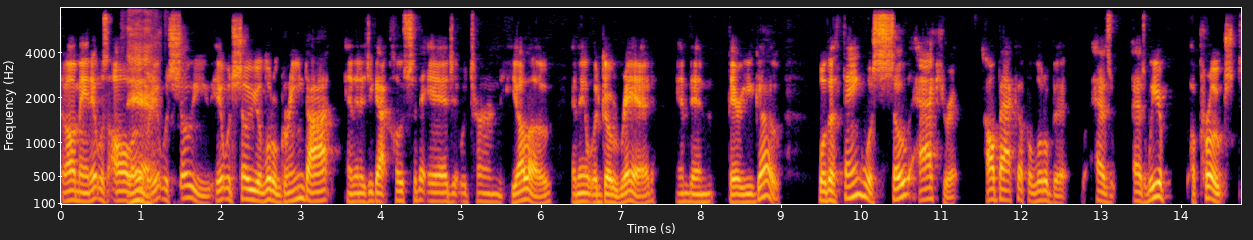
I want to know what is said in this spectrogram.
Oh man, it was all Damn. over. It would show you. It would show you a little green dot, and then as you got close to the edge, it would turn yellow, and then it would go red, and then there you go. Well, the thing was so accurate. I'll back up a little bit. As as we approached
